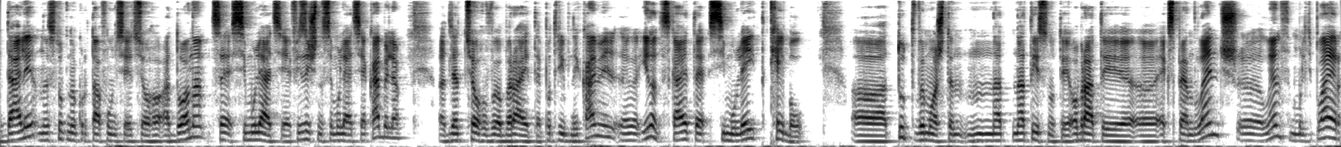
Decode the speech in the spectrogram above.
далі наступна крута функція цього аддона це симуляція, фізична симуляція кабеля. Для цього ви обираєте потрібний кабель е, і натискаєте Simulate Cable. Тут ви можете натиснути, обрати е, Expand Length, е, Length, Multiplier.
